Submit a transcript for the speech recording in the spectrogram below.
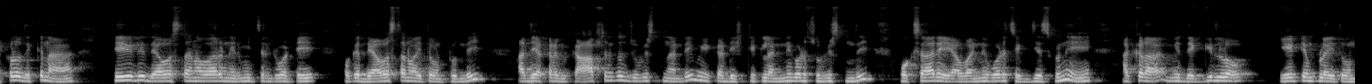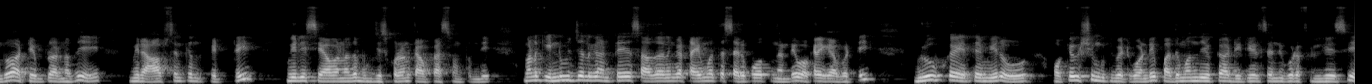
ఎక్కడో దిక్కున టీడీ దేవస్థానం వారు నిర్మించినటువంటి ఒక దేవస్థానం అయితే ఉంటుంది. అది అక్కడ మీకు ఆప్షన్ కింద చూపిస్తుందండి. మీ యొక్క డిస్టిక్లు అన్నీ కూడా చూపిస్తుంది. ఒకసారి అవన్నీ కూడా చెక్ చేసుకుని అక్కడ మీ దగ్గరలో ఏ టెంపుల్ అయితే ఉందో ఆ టెంపుల్ అన్నది మీరు ఆప్షన్ కింద పెట్టి మీరు ఈ సేవ అన్నది బుక్ చేసుకోవడానికి అవకాశం ఉంటుంది. మనకి ఇండివిజువల్గా అంటే సాధారణంగా టైం అయితే సరిపోతుందండి ఒకరే కాబట్టి. గ్రూప్గా అయితే మీరు ఒకే విషయం గుర్తుపెట్టుకోండి. పది మంది యొక్క డీటెయిల్స్ అన్ని కూడా ఫిల్ చేసి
